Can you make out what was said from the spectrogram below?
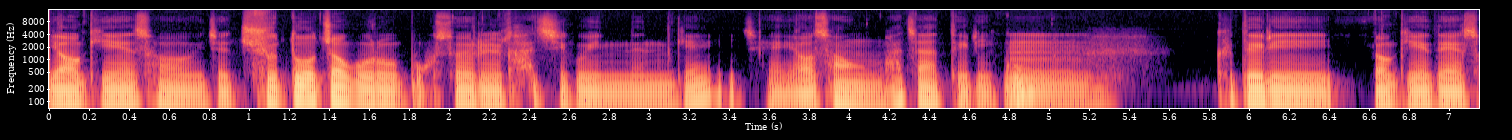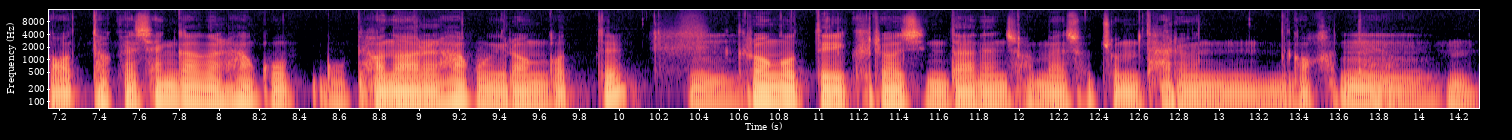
여기에서 이제 주도적으로 목소리를 가지고 있는 게 이제 여성 화자들이고 음. 그들이 여기에 대해서 어떻게 생각을 하고 뭐 변화를 하고 이런 것들 음. 그런 것들이 그려진다는 점에서 좀 다른 것 같아요. 음. 음.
